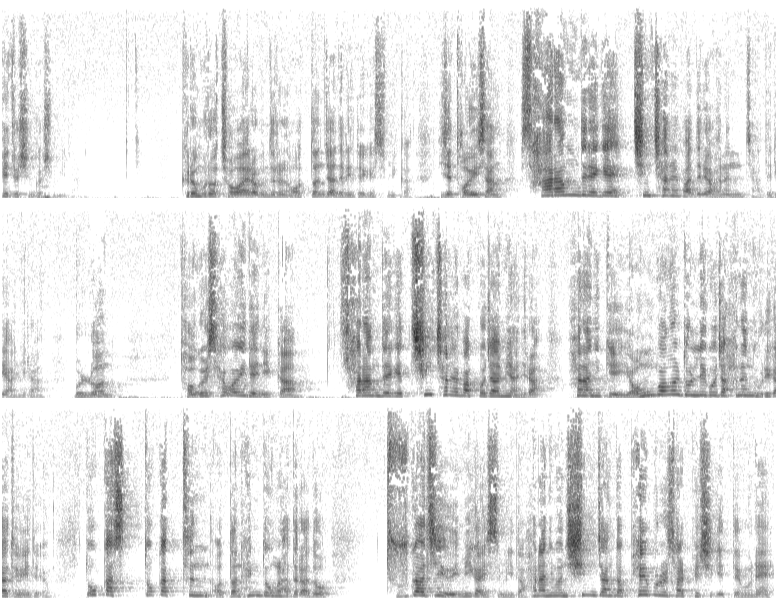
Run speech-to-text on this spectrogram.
해 주신 것입니다. 그러므로 저와 여러분들은 어떤 자들이 되겠습니까? 이제 더 이상 사람들에게 칭찬을 받으려 하는 자들이 아니라 물론 덕을 세워야 되니까 사람들에게 칭찬을 받고자 함이 아니라 하나님께 영광을 돌리고자 하는 우리가 되어야 돼요. 똑같, 똑같은 어떤 행동을 하더라도 두 가지 의미가 있습니다. 하나님은 심장과 폐부를 살피시기 때문에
